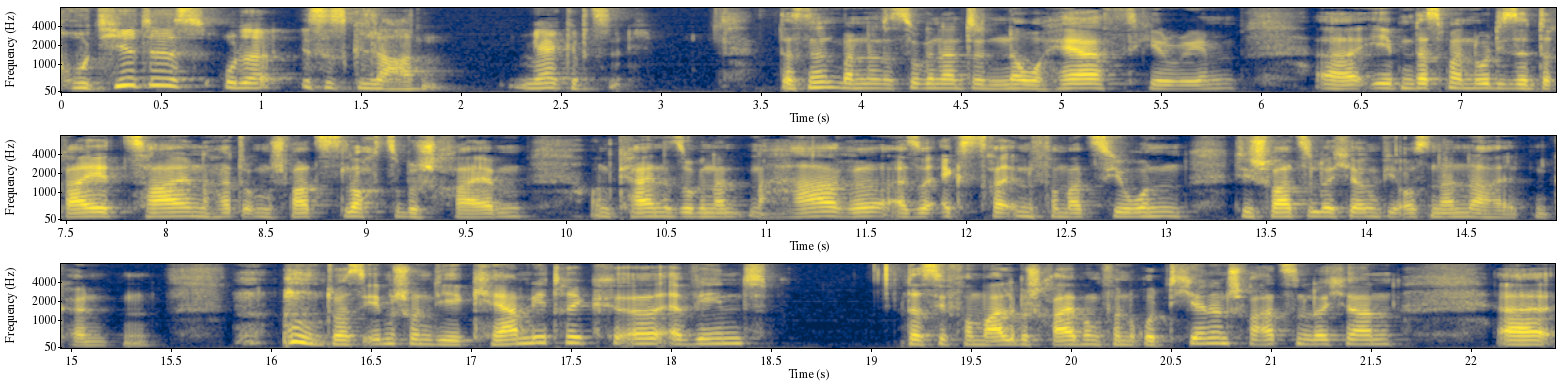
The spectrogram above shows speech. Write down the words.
rotiert es oder ist es geladen. Mehr gibt's nicht. Das nennt man das sogenannte No-Hair-Theorem. Äh, eben, dass man nur diese drei Zahlen hat, um ein schwarzes Loch zu beschreiben und keine sogenannten Haare, also extra Informationen, die schwarze Löcher irgendwie auseinanderhalten könnten. Du hast eben schon die Kerr-Metrik äh, erwähnt. Das ist die formale Beschreibung von rotierenden schwarzen Löchern. Äh,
